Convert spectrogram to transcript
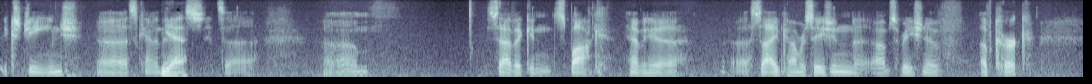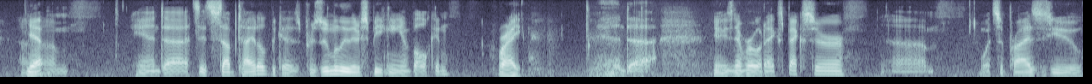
exchange. Uh, it's kind of the, Yes. It's uh, um, Saavik and Spock having a, a side conversation, uh, observation of of Kirk. Yep. Um, and uh, it's it's subtitled because presumably they're speaking in Vulcan. Right. And uh, you know, he's never what I expect, sir. Um, what surprises you?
